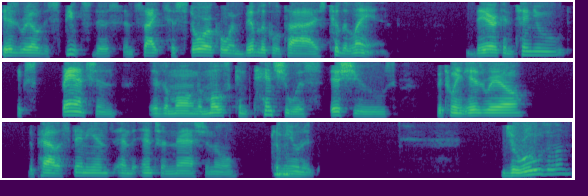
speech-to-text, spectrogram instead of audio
Israel disputes this and cites historical and biblical ties to the land. Their continued expansion is among the most contentious issues between Israel, the Palestinians, and the international community. Mm-hmm. Jerusalem,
